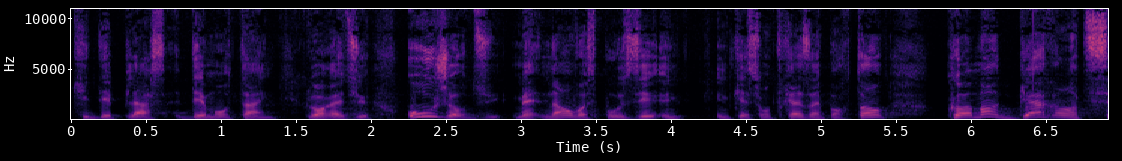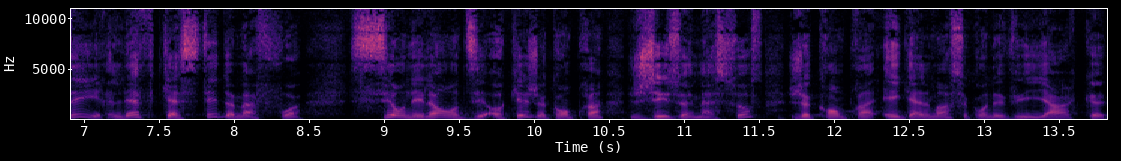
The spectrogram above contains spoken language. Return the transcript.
qui déplace des montagnes. Gloire à Dieu. Aujourd'hui, maintenant, on va se poser une une question très importante. Comment garantir l'efficacité de ma foi? Si on est là, on dit, OK, je comprends, Jésus est ma source. Je comprends également ce qu'on a vu hier, que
